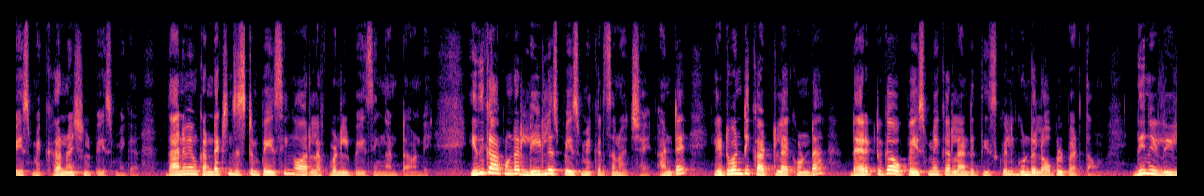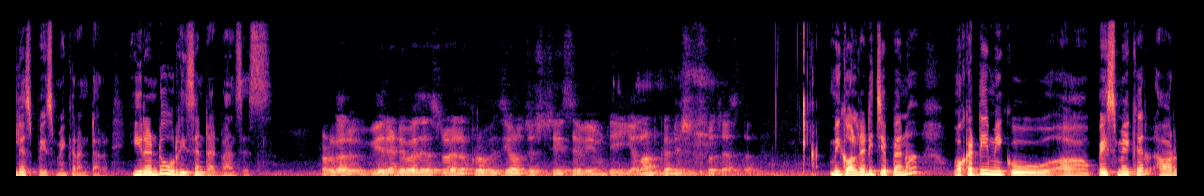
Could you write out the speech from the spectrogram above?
pacemaker conventional pacemaker దాన్ని మేము conduction system pacing or left bundle pacing అంటామండి. ఇది కాకుండా లీడ్లెస్ పేస్ మేకర్స్ అని వచ్చాయి. అంటే ఎటువంటి కట్ లేకుండా డైరెక్ట్గా ఒక పేస్ మేకర్ లాంటివి తీసుకెళ్ళి గుండె లోపల పెడతాం. దీన్ని లీడ్లెస్ పేస్ మేకర్ అంటారు. ఈ రెండు రీసెంట్ అడ్వాన్సెస్ డాక్టర్ గారు వేరే డివైజెస్లో ఎలక్ట్రోఫిజియాలజిస్ట్ చేసేవి ఏమిటి? ఎలాంటి కండిషన్స్లో చేస్తారు? మీకు ఆల్రెడీ చెప్పాను. ఒకటి మీకు pacemaker or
